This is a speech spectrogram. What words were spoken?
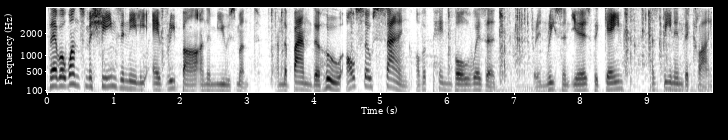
There were once machines in nearly every bar and amusement, and the band The Who also sang of a pinball wizard. But in recent years, the game has been in decline.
